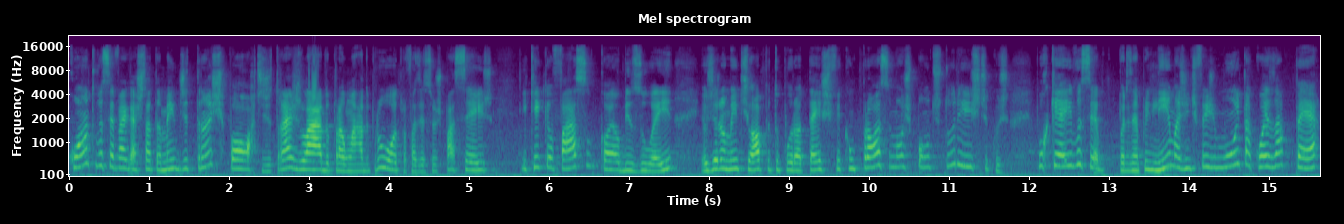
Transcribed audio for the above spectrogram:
quanto você vai gastar também de transporte, de traslado para um lado para o outro, para fazer seus passeios. E o que, que eu faço? Qual é o bizu aí? Eu geralmente opto por hotéis que ficam próximos aos pontos turísticos. Porque aí você, por exemplo, em Lima, a gente fez muita coisa a pé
